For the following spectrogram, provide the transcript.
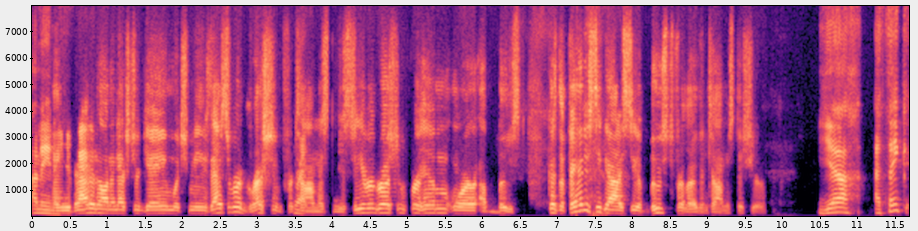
I mean, And you've added on an extra game, which means that's a regression for Right. Thomas. Do you see a regression for him or a boost? Because the fantasy guys see a boost for Logan Thomas this year. Yeah, I think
